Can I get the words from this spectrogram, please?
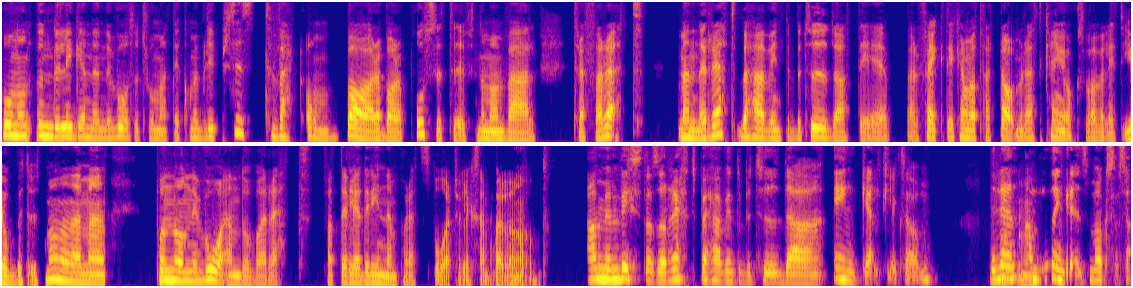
på någon underliggande nivå så tror man att det kommer bli precis tvärtom, bara, bara positivt när man väl träffar rätt. Men rätt behöver inte betyda att det är perfekt, det kan vara tvärtom. Rätt kan ju också vara väldigt jobbigt utmanande, men på någon nivå ändå vara rätt, för att det leder in en på rätt spår till exempel. Eller något. Ja men visst, alltså rätt behöver inte betyda enkelt liksom. Det är en mm. annan grej som också är så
